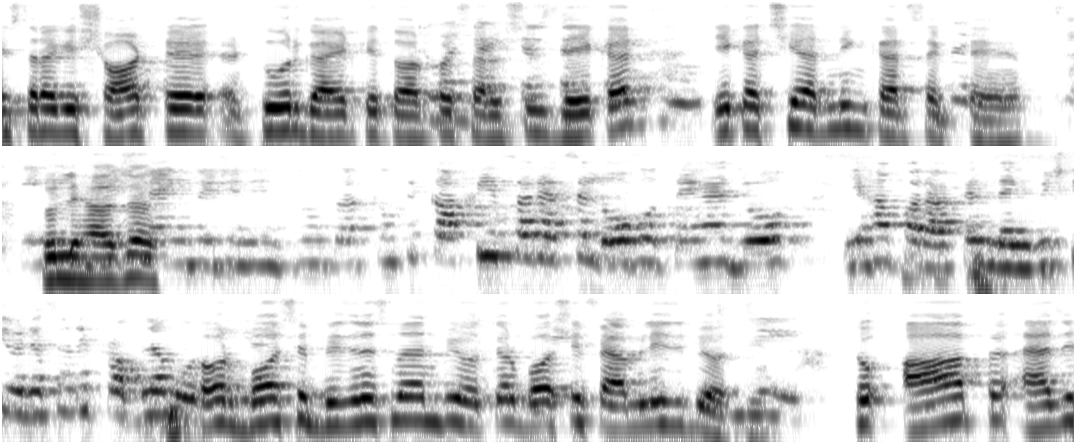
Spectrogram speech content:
इस तरह के शॉर्ट टूर गाइड के तौर पर सर्विसेज़ देकर एक अच्छी अर्निंग कर सकते हैं। तो लिहाजा क्योंकि काफ़ी सारे ऐसे लोग होते हैं जो यहाँ पर आकर लैंग्वेज की वजह से उन्हें प्रॉब्लम होती और बहुत से बिजनेसमैन भी होते हैं और बहुत सी फैमिलीज़ भी होती हैं। तो आप as a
